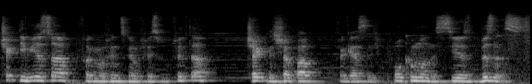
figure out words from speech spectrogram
Checkt die Videos ab, folgt mir auf Instagram, Facebook, Twitter. Checkt den Shop ab. Vergesst nicht, Pokémon ist serious business.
